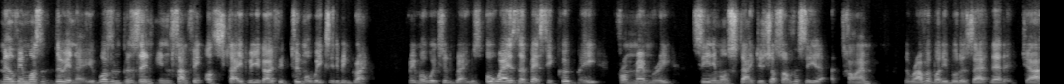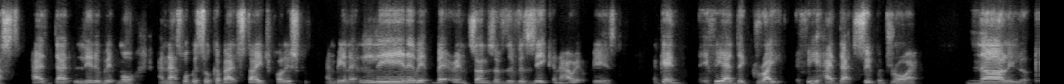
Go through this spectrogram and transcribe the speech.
Melvin wasn't doing that. He wasn't presenting something on stage where you go, if in two more weeks it'd have been great, three more weeks it'd been great. He was always the best he could be from memory. Seeing him on stage, it's just obviously at a time there were other bodybuilders out there that just had that little bit more, and that's what we talk about stage polish and being a little bit better in terms of the physique and how it appears. Again, if he had the great, if he had that super dry, gnarly look,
